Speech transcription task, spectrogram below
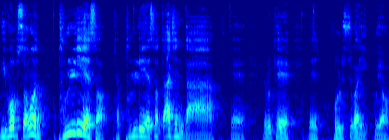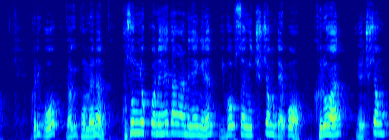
위법성은 분리해서 자 분리해서 따진다. 예, 이렇게 예, 볼 수가 있고요. 그리고 여기 보면은 구속 요건에 해당하는 행위는 위법성이 추정되고 그러한 추정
